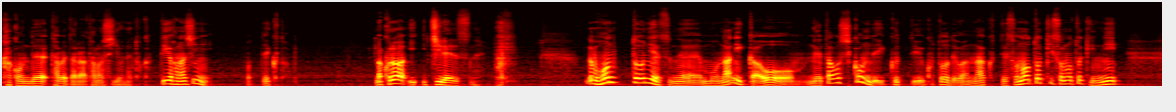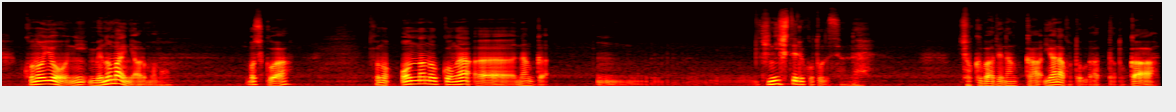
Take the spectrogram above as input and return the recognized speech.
囲んで食べたら楽しいよねとかっていう話に持っていくと。まあこれは一例ですね。でも本当にですねもう何かをネタを仕込んでいくっていうことではなくてその時その時にこのように目の前にあるもの。もしくはその女の子がなんか、うん、気にしてることですよね。職場でなんか嫌なことがあったとか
